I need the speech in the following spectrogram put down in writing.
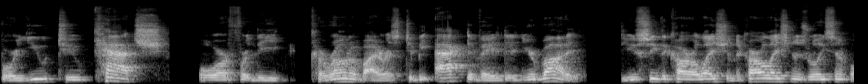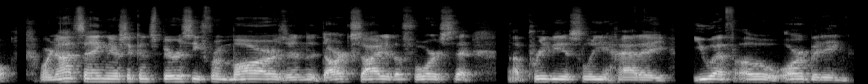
for you to catch or for the coronavirus to be activated in your body. Do you see the correlation? The correlation is really simple. We're not saying there's a conspiracy from Mars and the dark side of the force that uh, previously had a UFO orbiting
